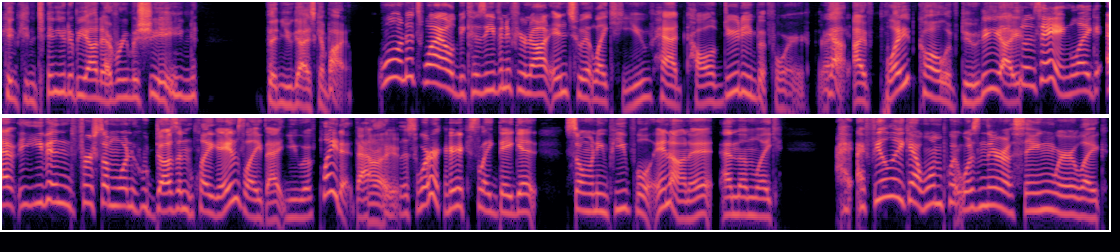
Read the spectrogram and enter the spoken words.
can continue to be on every machine, then you guys can buy them. well, and it's wild because even if you're not into it, like you've had Call of Duty before, right? Yeah, I've played Call of Duty. I That's what I'm saying. Like, even for someone who doesn't play games like that, you have played it. That's how Right. this works. Like, they get so many people in on it. And then, like, I, I feel like at one point, wasn't there a thing where, like,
